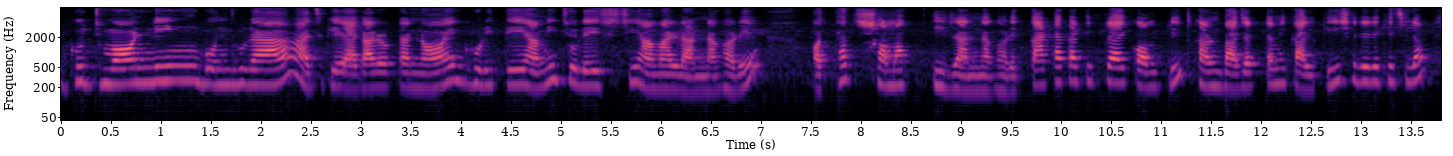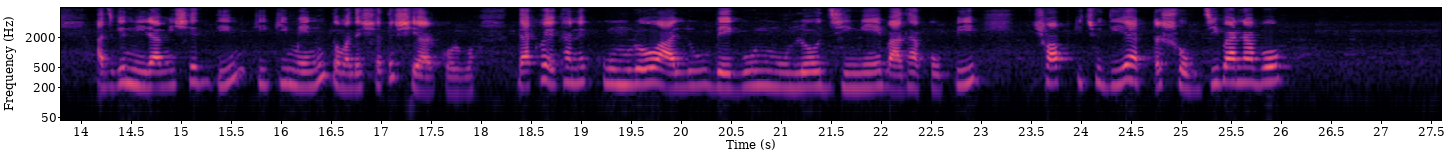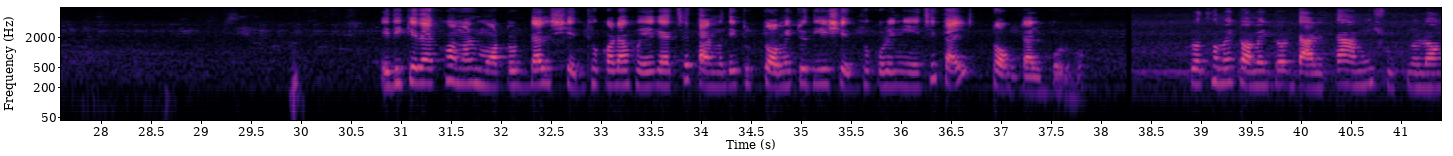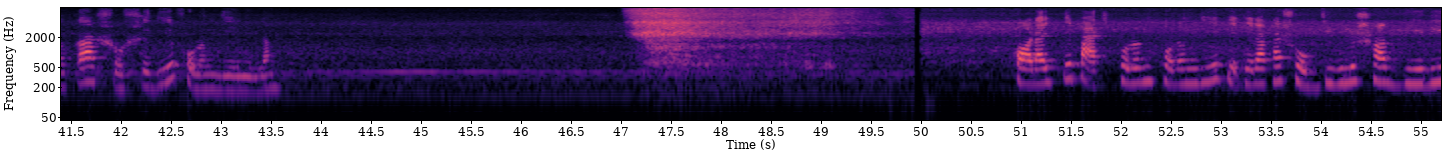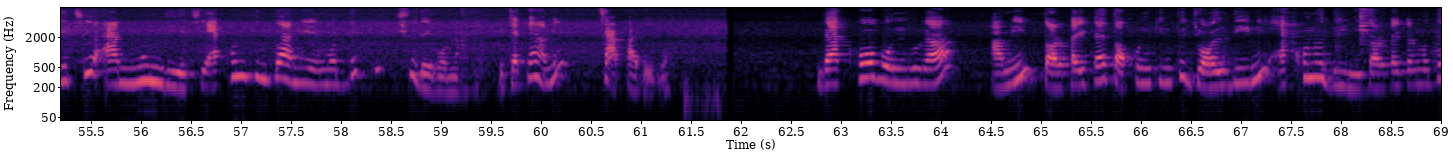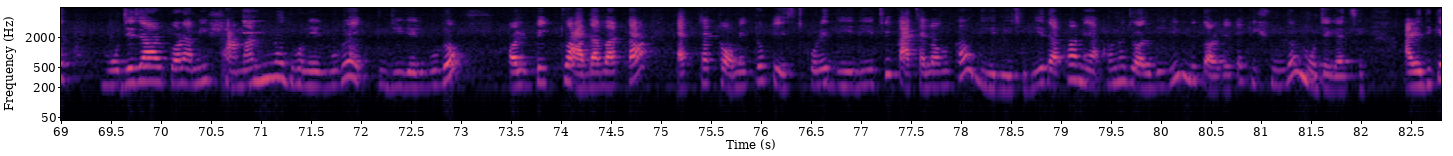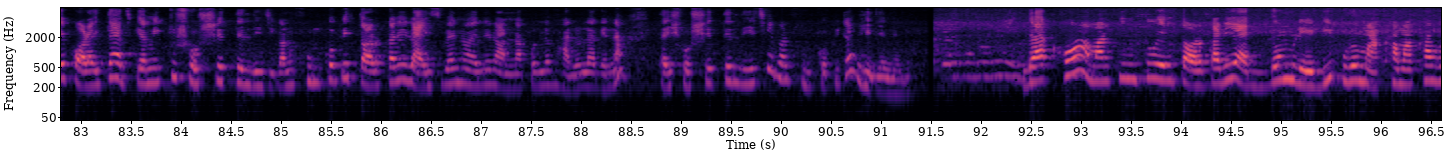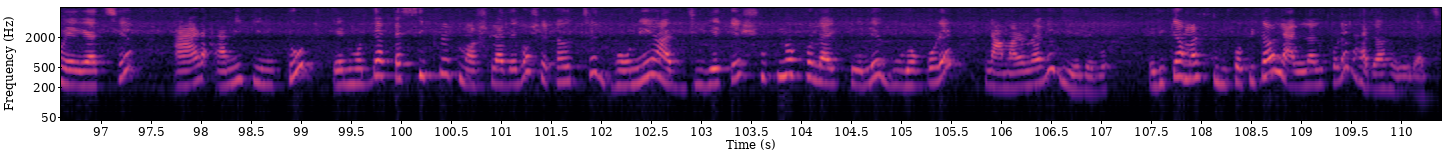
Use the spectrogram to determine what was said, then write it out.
Good morning বন্ধুরা। আজকে এগারোটা নয়, ঘড়িতে আমি চলে এসেছি আমার রান্নাঘরে, অর্থাৎ সমাপ্তির রান্নাঘরে। কাটাকাটি প্রায় কমপ্লিট কারণ বাজারটা আমি কালকেই সেরে রেখেছিলাম। আজকে নিরামিষের দিন, কি কি মেনু তোমাদের সাথে শেয়ার করব। দেখো, এখানে কুমড়ো, আলু, বেগুন, মূলো, ঝিঙে, বাঁধাকপি সব কিছু দিয়ে একটা সবজি বানাবো। এদিকে দেখো আমার মটর ডাল সেদ্ধ করা হয়ে গেছে। তার মধ্যে একটু টমেটো দিয়ে সেদ্ধ করে নিয়েছি, তাই টক ডাল করব। প্রথমে টমেটোর ডালটা আমি শুকনো লঙ্কা আর সর্ষে দিয়ে ফোড়ন দিয়ে নিলাম। কড়াইতে পাঁচ ফোড়ন ফোড়ন দিয়ে কেটে রাখা সবজিগুলো সব দিয়ে দিয়েছি আর নুন দিয়েছি। এখন কিন্তু আমি এর মধ্যে কিচ্ছু দেব না। এটাকে আমি চাপা দেব। দেখো বন্ধুরা, আমি তরকারিটায় তখন কিন্তু জল দিইনি এখনও দিইনি। তরকারিটার মধ্যে মজে যাওয়ার পর আমি সামান্য ধনের গুঁড়ো, একটু জিরের গুঁড়ো অল্প একটু আদা বাটা, একটা টমেটো পেস্ট করে দিয়ে দিয়েছি, কাঁচা লঙ্কাও দিয়ে দিয়েছি। দিয়ে দেখো, আমি এখনও জল দিইনি, কিন্তু তরকারিটা কী সুন্দর মজে গেছে। আর এদিকে কড়াইতে আজকে আমি একটু সর্ষের তেল দিয়েছি, কারণ ফুলকপির তরকারি রাইস ব্যান অয়েলে রান্না করলে ভালো লাগে না, তাই সর্ষের তেল দিয়েছি, এবার ফুলকপিটা ভেজে নেব। দেখো, আমার কিন্তু এই তরকারি একদম রেডি পুরো মাখা মাখা হয়ে গেছে। আর আমি কিন্তু এর মধ্যে একটা সিক্রেট মশলা দেব, সেটা হচ্ছে ধনে আর জিরেকে শুকনো খোলায় তেলে গুঁড়ো করে নামানোর আগে দিয়ে দেব। এদিকে আমার ফুলকপিটাও লাল লাল করে ভাজা হয়ে গেছে।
